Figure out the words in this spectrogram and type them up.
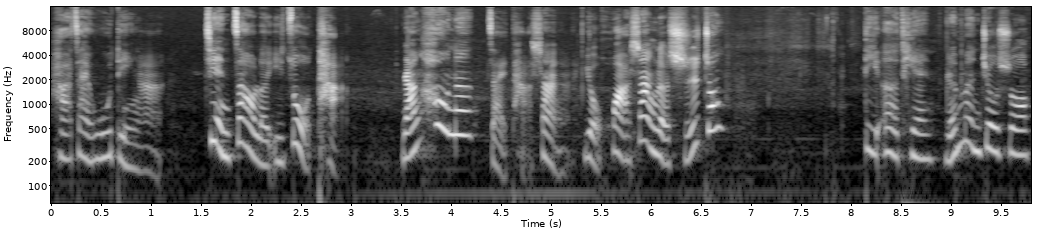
他在屋顶啊建造了一座塔，然后呢，在塔上啊又画上了时钟。第二天，人们就说。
